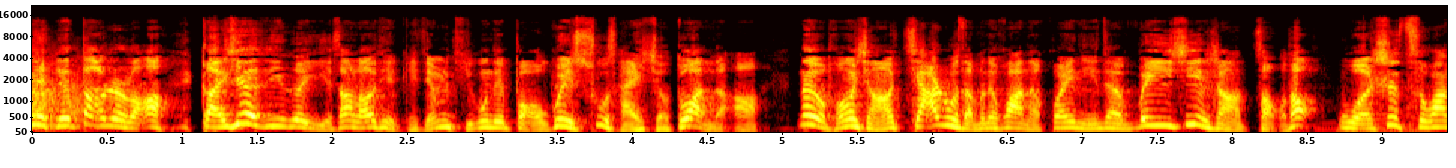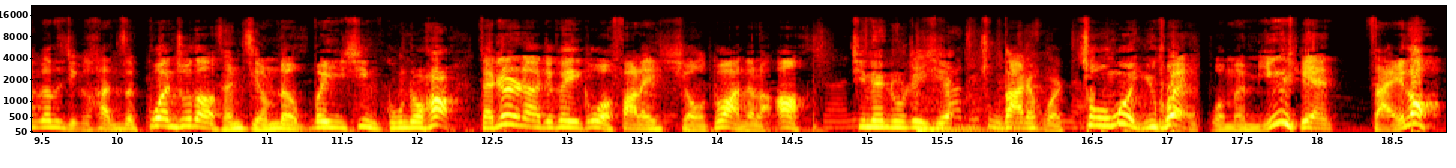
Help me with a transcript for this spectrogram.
天就到这儿吧啊！感谢这个以上老铁给节目提供的宝贵素材小段子啊。那有朋友想要加入咱们的话呢，欢迎您在微信上找到我是呲花哥的几个汉字，关注到咱节目的微信公众号，在这儿呢就可以给我发来小段子了啊。今天就这些，祝大家伙儿周末愉快，我们明天再唠。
